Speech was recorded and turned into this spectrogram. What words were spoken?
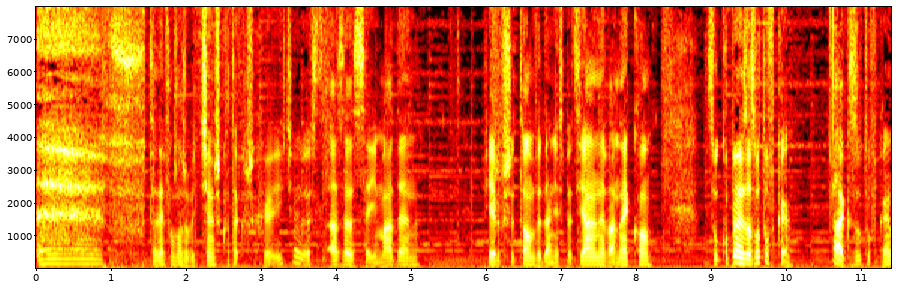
Eee, telefon może być ciężko tak przychylić, ale jest Azel Seimaden. Pierwszy tom, wydanie specjalne, Waneko. Kupiłem za złotówkę. Tak, złotówkę.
